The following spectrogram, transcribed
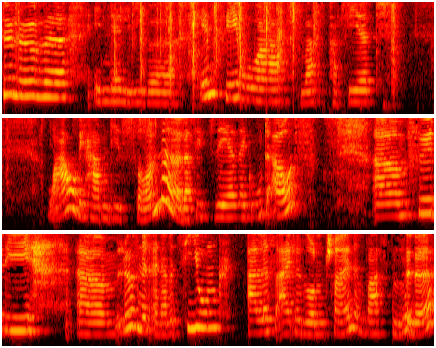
Für Löwe in der Liebe im Februar, was passiert? Wow, wir haben die Sonne, das sieht sehr, sehr gut aus. Ähm, für die ähm, Löwen in einer Beziehung, alles eitel Sonnenschein im wahrsten Sinne.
